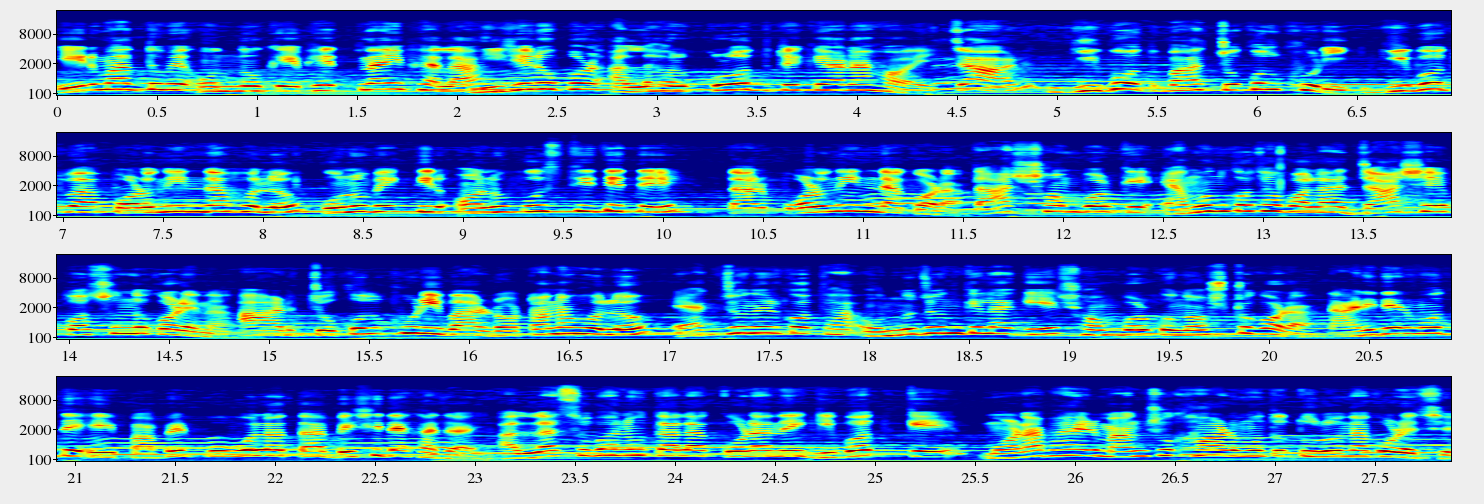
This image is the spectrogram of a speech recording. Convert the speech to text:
এর মাধ্যমে অন্যকে ফেতনায় ফেলা নিজের উপর আল্লাহর ক্রোধ ডেকে আনা হয়। যার গিবত বা চকলখুরি। গিবত বা পরনিন্দা হলো কোনো ব্যক্তির অনুপস্থিতিতে তার পরনিন্দা করা। তার সম্পর্কে এমন কথা বলা যা সে পছন্দ করে না। আর চকলখুরি বা রটানো হলো একজনের কথা অন্যজনকে লাগিয়ে সম্পর্ক নষ্ট করা। নারীদের মধ্যে এই পাপের প্রবলতা বেশি দেখা যায়। আল্লাহ সুবহানু তাআলা কোরআনে গিবতকে মরা ভাইয়ের মাংস খাওয়ার মতো তুলনা করেছে।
